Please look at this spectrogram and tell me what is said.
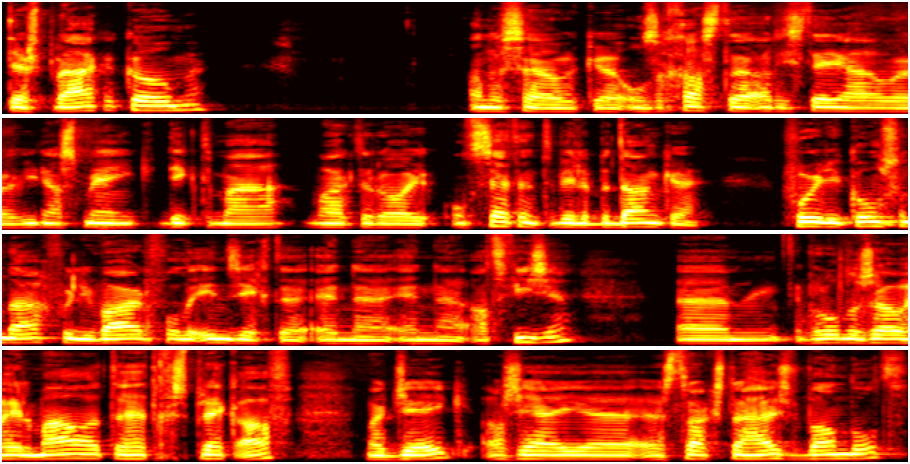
ter sprake komen. Anders zou ik onze gasten, Arie Steehouwer, Wina Smeenk, Dick de Ma, Mark de Roy ontzettend willen bedanken voor jullie komst vandaag, voor jullie waardevolle inzichten en, uh, en uh, adviezen. Um, we ronden zo helemaal het, gesprek af. Maar Jake, als jij uh, straks naar huis wandelt,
